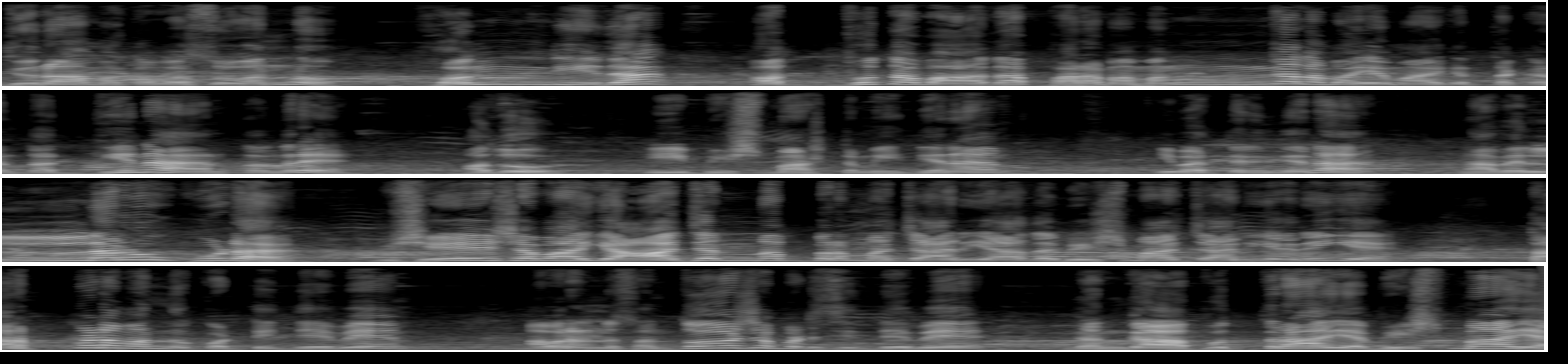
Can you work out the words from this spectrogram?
ದ್ಯುನಾಮಕ ವಸುವನ್ನು ಹೊಂದಿದ ಅದ್ಭುತವಾದ ಪರಮ ಮಂಗಲಮಯವಾಗಿರ್ತಕ್ಕಂಥ ದಿನ ಅಂತಂದರೆ ಅದು ಈ ಭೀಷ್ಮಾಷ್ಟಮಿ ದಿನ. ಇವತ್ತಿನ ದಿನ ನಾವೆಲ್ಲರೂ ಕೂಡ ವಿಶೇಷವಾಗಿ ಆಜನ್ಮ ಬ್ರಹ್ಮಚಾರಿಯಾದ ಭೀಷ್ಮಾಚಾರ್ಯರಿಗೆ ತರ್ಪಣವನ್ನು ಕೊಟ್ಟಿದ್ದೇವೆ. ಅವರನ್ನು ಸಂತೋಷಪಡಿಸಿದ್ದೇವೆ. ಗಂಗಾ ಪುತ್ರಾಯ ಭೀಷ್ಮಾಯ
